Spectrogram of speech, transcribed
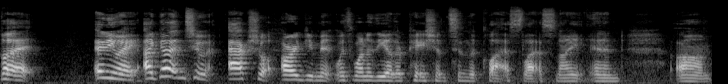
but anyway, I got into an actual argument with one of the other patients in the class last night, and um,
